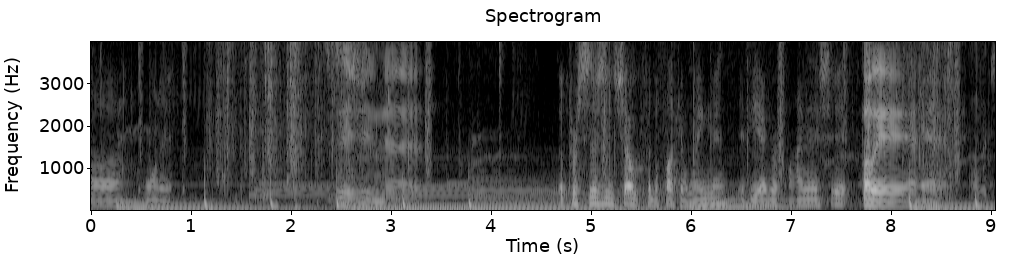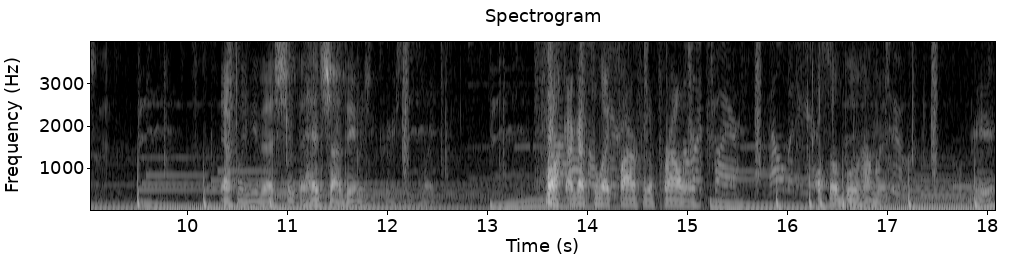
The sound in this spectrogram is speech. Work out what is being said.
Uh, want it? precision. Uh... The precision choke for the fucking wingman. If you ever find that shit, Oh yeah, yeah, yeah. Yeah. I'll let you know. definitely need that shit. The headshot damage increases like. Fuck! I got select fire for the prowler. Select fire. Also blue helmet over here.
